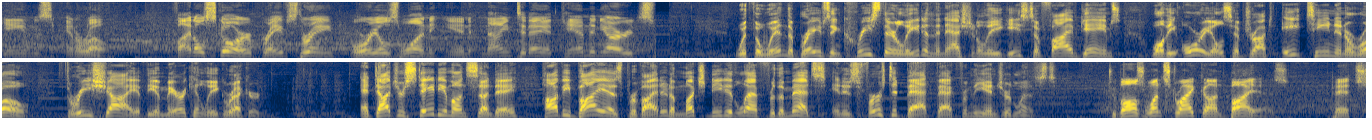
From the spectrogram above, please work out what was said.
games in a row. Final score Braves 3, Orioles 1 in 9 today at Camden Yards. With the win, the Braves increased their lead in the National League East to five games, while the Orioles have dropped 18 in a row, three shy of the American League record. At Dodger Stadium on Sunday, Javi Baez provided a much needed left for the Mets in his first at bat back from the injured list. Two balls, one strike on Baez. Pitch.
